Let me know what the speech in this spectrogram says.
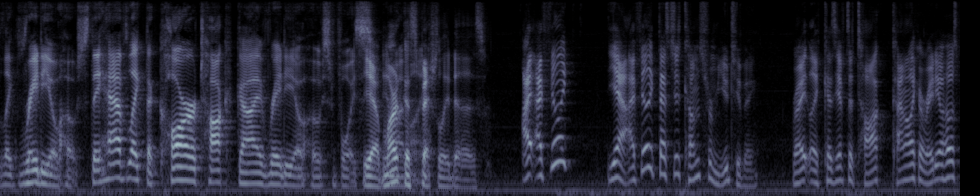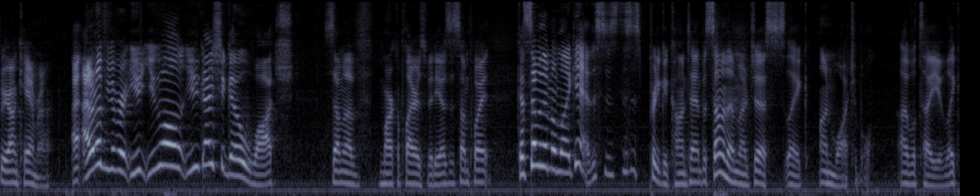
like radio hosts. They have like the car talk guy radio host voice. yeah, in my Mark mind. especially does. I, I feel like yeah, I feel like that just comes from YouTubing, right? Like because you have to talk kind of like a radio host, but you're on camera. I, I don't know if you've ever you you all you guys should go watch some of Markiplier's videos at some point because some of them I'm like yeah this is this is pretty good content, but some of them are just like unwatchable. I will tell you, like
